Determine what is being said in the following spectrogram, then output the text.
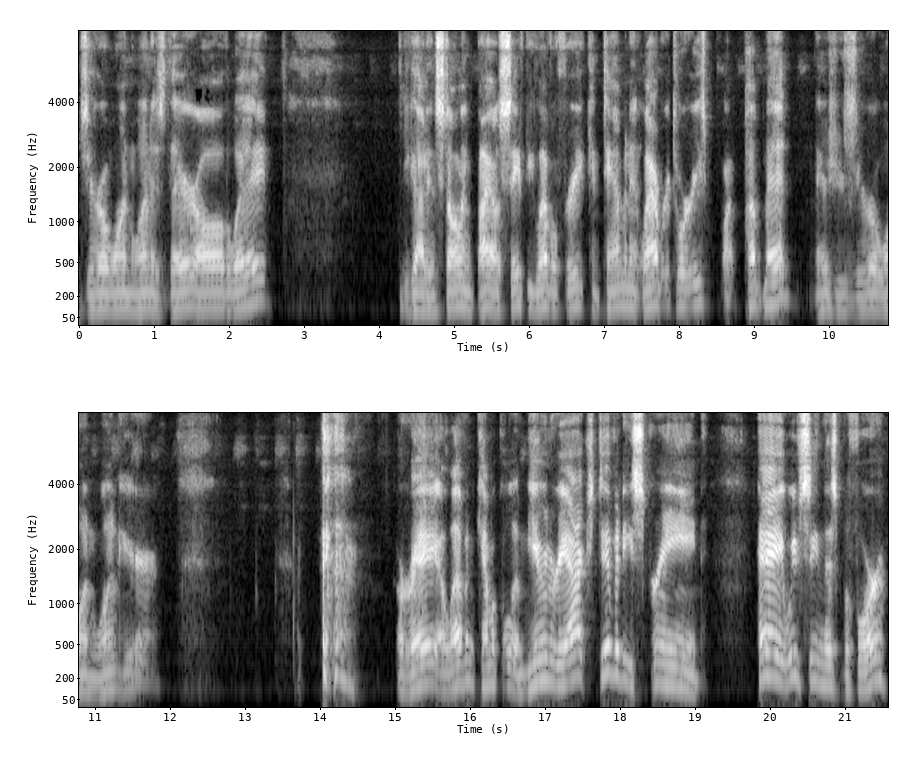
011 is there all the way. You got installing biosafety level 3 contaminant laboratories, uh, PubMed. There's your 011 here. Array 11 chemical immune reactivity screen. Hey, we've seen this before.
